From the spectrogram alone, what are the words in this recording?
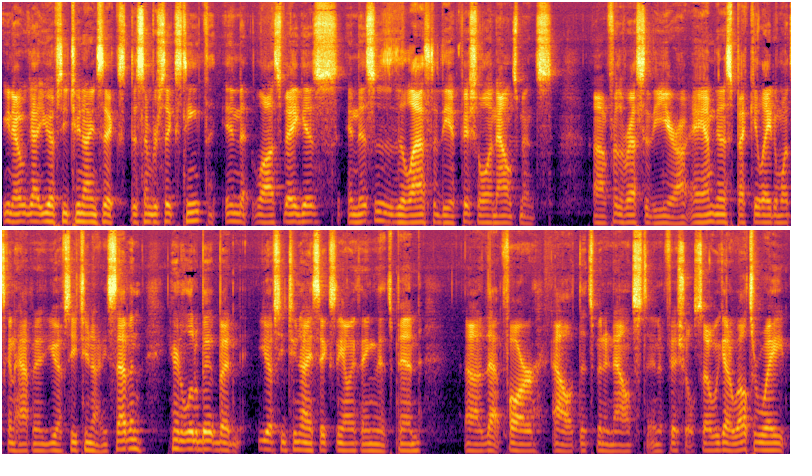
you know, we got UFC 296 December 16th in Las Vegas, and this is the last of the official announcements uh, for the rest of the year. I am going to speculate on what's going to happen at UFC 297 here in a little bit, but UFC 296 is the only thing that's been uh, that far out that's been announced and official. So we got a welterweight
